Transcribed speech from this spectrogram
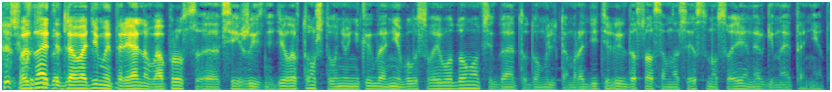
Вы знаете, для Вадима это реально вопрос э, всей жизни. Дело в том, что у него никогда не было своего дома, всегда это дом или там родители, или достался в наследство, но своей энергии на это нет.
